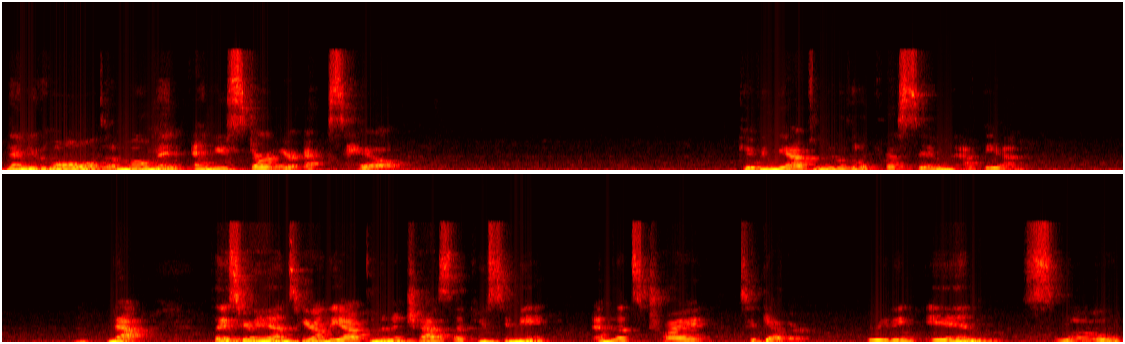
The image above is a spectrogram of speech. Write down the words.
Then you hold a moment and you start your exhale. Giving the abdomen a little press in at the end. Now, place your hands here on the abdomen and chest like you see me, and let's try it together. Breathing in, slow.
